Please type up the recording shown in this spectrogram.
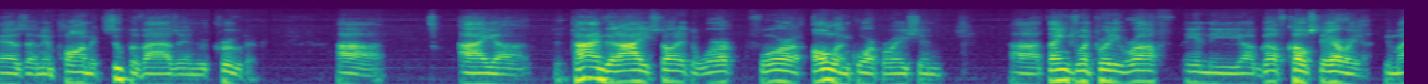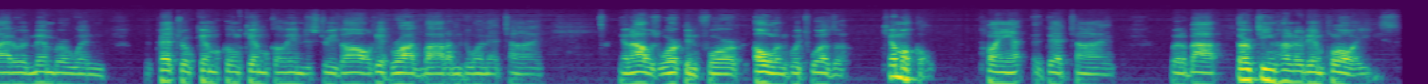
as an employment supervisor and recruiter. Uh, I uh, the time that I started to work for Olin Corporation, uh, things went pretty rough in the Gulf Coast area. You might remember when the petrochemical and chemical industries all hit rock bottom during that time. And I was working for Olin, which was a chemical plant at that time, with about 1,300 employees.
